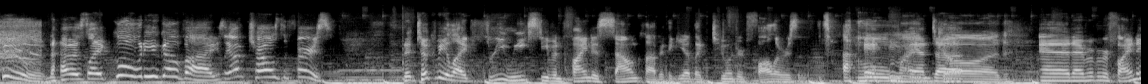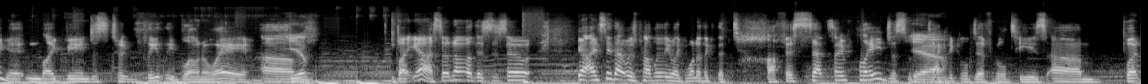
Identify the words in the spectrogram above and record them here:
too." And I was like, "Cool. What do you go by?" He's like, "I'm Charles the First. And it took me like three weeks to even find his SoundCloud. I think he had like 200 followers at the time. Oh my and, uh, god. and I remember finding it and like being just completely blown away. Um, Yep. But yeah, so no, this is so. Yeah, I'd say that was probably like one of the, the toughest sets I've played, just with Yeah. the technical difficulties. Um, but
